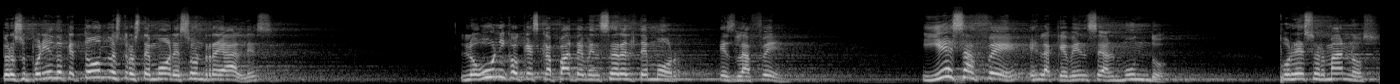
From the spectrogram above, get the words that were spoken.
Pero suponiendo que todos nuestros temores son reales, lo único que es capaz de vencer el temor es la fe. Y esa fe es la que vence al mundo. Por eso, hermanos,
